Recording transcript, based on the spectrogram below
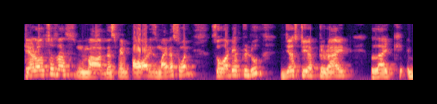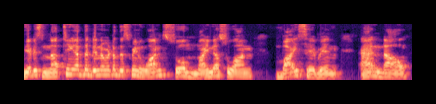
here also the uh, mean power is minus 1 so what you have to do? Just you have to write like there is nothing at the denominator this means 1 so minus 1 by 7 and now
